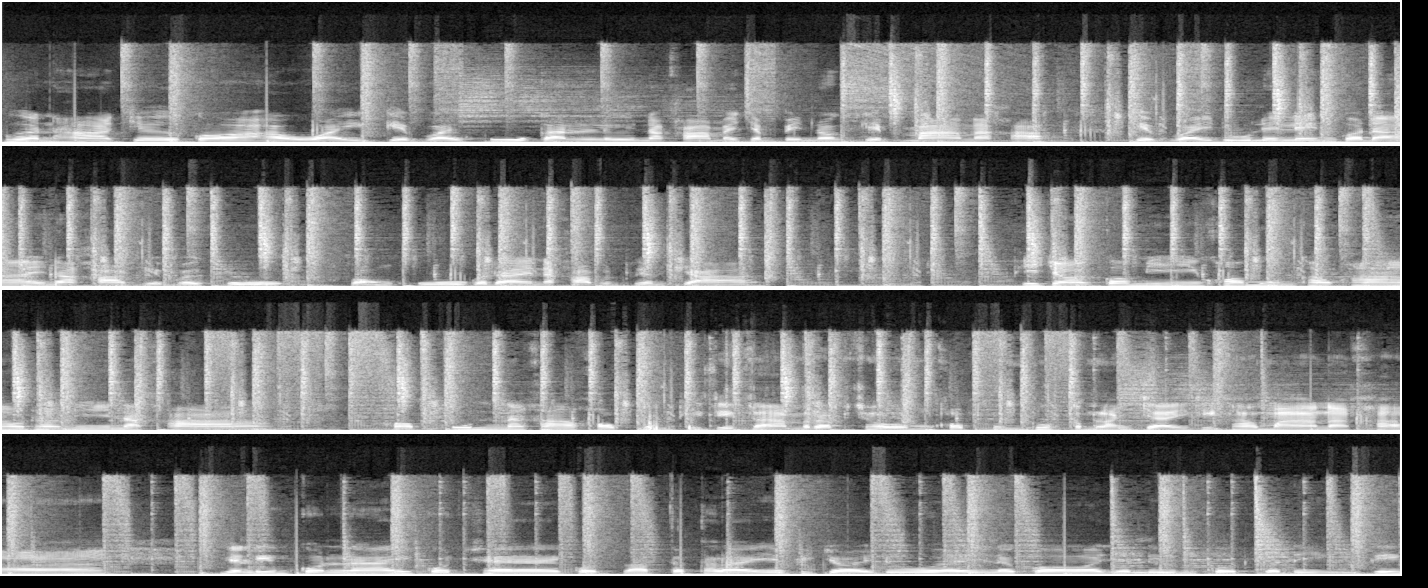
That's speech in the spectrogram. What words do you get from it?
เพื่อนๆหาเจอก็เอาไว้เก็บไว้คู่กันเลยนะคะ ไม่จำเป็นต้องเก็บมากนะคะ เก็บไว้ดูเล่นๆก็ได้นะคะ เก็บไว้คู่ สองคู่ก็ได้นะคะเพื่อนๆจ๋าพี่จอยก็มีข้อมูลคร่าวๆ เท่านี้นะคะ ขอบคุณนะคะ ขอบคุณที่ติดตามรับชม ขอบคุณทุกกำลังใจที่เข้ามานะคะ อย่าลืมกดไลค์กดแชร์ กดซับสไครต์พี่จอยด้วย แล้วก็อย่าลืมกดกระดิ่งกิ้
